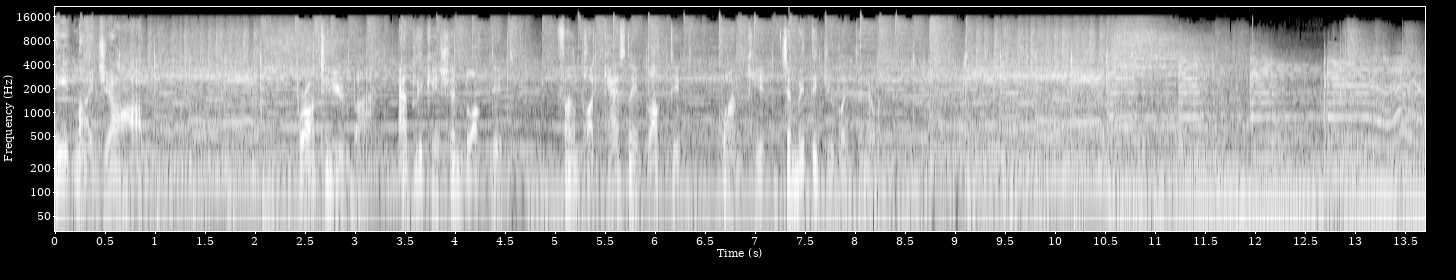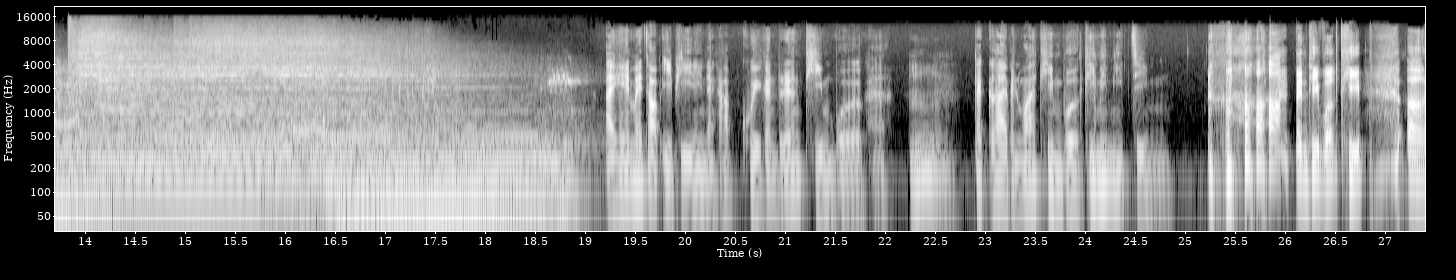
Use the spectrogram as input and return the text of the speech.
hate my job. brought to you by Application Blockdit ฟังพอดแคสต์ใน Blockdit ความคิดจะไม่ติดอยู่บนถนน I Hate My Job EP นี้นะครับ คุยกันเรื่องทีมเวิร์กฮะอืมแต่กลายเป็นว่าทีมเวิร์กที่ไม่มีจริง เป็นทีมเวิร์กทิพย์เออ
